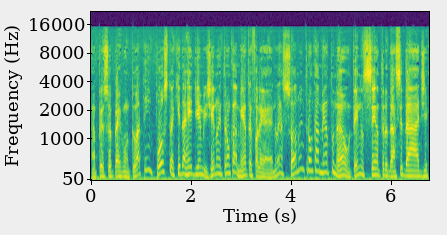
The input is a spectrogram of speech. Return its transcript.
a pessoa perguntou: ah, tem posto aqui da rede MG no entroncamento. Eu falei: é, não é só no entroncamento, não. Tem no centro da cidade,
